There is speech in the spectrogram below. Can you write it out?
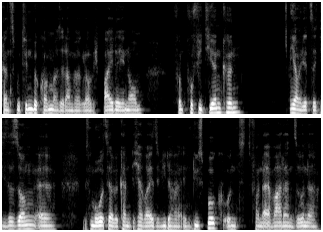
ganz gut hinbekommen. Also da haben wir, glaube ich, beide enorm von profitieren können. Ja, und jetzt seit dieser Saison äh, ist Moritz ja bekanntlicherweise wieder in Duisburg und von daher war dann so eine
